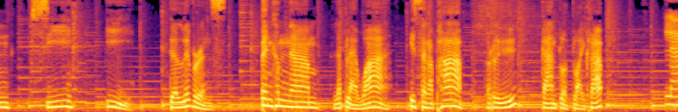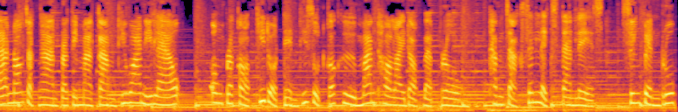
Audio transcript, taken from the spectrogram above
N C E deliverance เป็นคำนามและแปลว่า อิสรภาพ หรือการปลดปล่อยครับ และนอกจากงานประติมากรรมที่ว่านี้แล้ว องค์ประกอบที่โดดเด่นที่สุดก็คือม่านทอลายดอกแบบโปร่งทำจากเส้นเหล็กสแตนเลส ซึ่งเป็นรูป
